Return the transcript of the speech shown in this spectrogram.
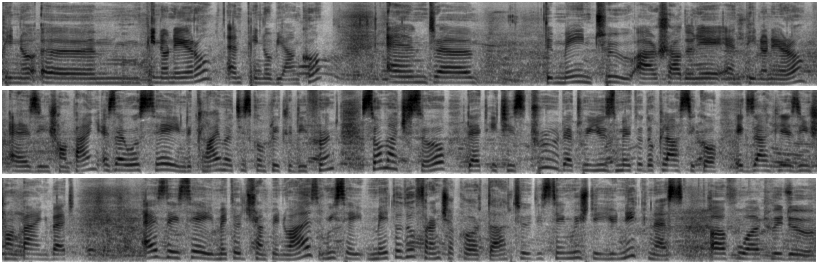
Pinot, um, Pinot Nero, and Pinot Bianco. And um the main two are Chardonnay and Pinot Nero, as in Champagne. As I was saying, the climate is completely different, so much so that it is true that we use Metodo Classico exactly as in Champagne, but as they say Méthode Champenoise, we say Metodo Franciacorta to distinguish the uniqueness of what we do.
